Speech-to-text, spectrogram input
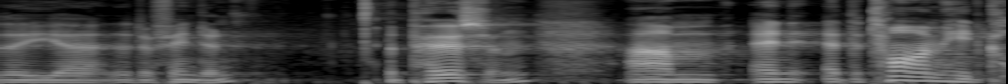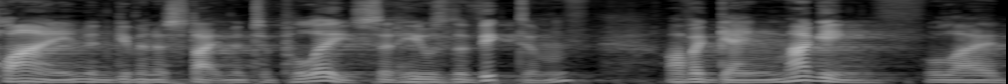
the, uh, the defendant, the person, um, and at the time he'd claimed and given a statement to police that he was the victim of a gang mugging. Well, they had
